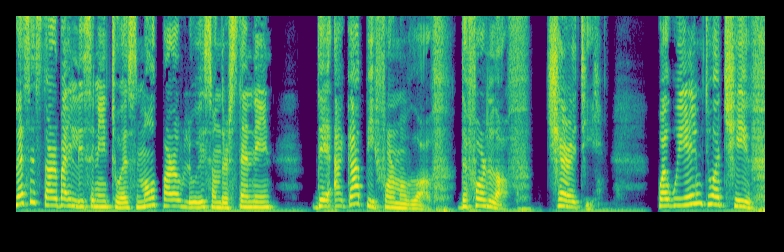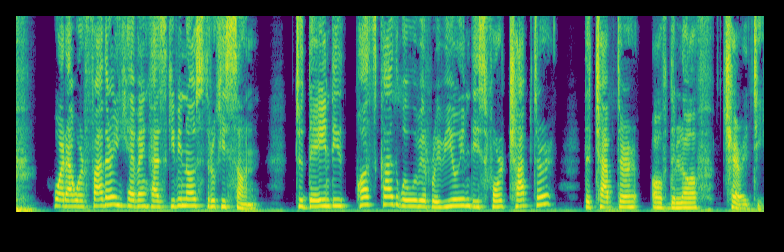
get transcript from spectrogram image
Let's start by listening to a small part of Lewis understanding the agape form of love, the for love, charity. What we aim to achieve, what our Father in heaven has given us through his Son. Today in this podcast, we will be reviewing this fourth chapter, the chapter of the love charity.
